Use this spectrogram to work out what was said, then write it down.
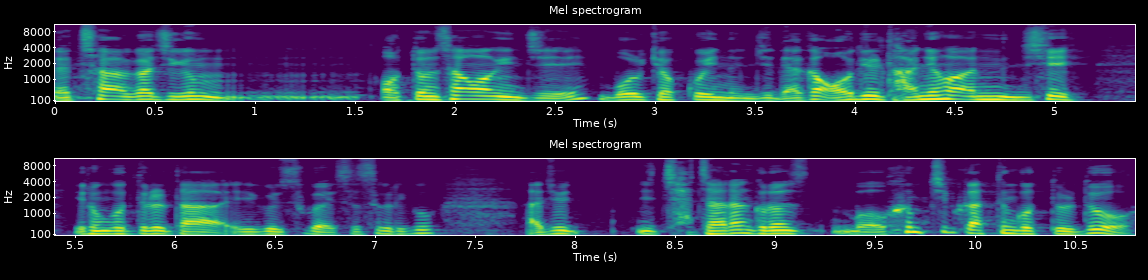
내 차가 지금 어떤 상황인지 뭘 겪고 있는지 내가 어딜 다녀왔는지 이런 것들을 다 읽을 수가 있어서 그리고 아주 자잘한 그런 뭐 흠집 같은 것들도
